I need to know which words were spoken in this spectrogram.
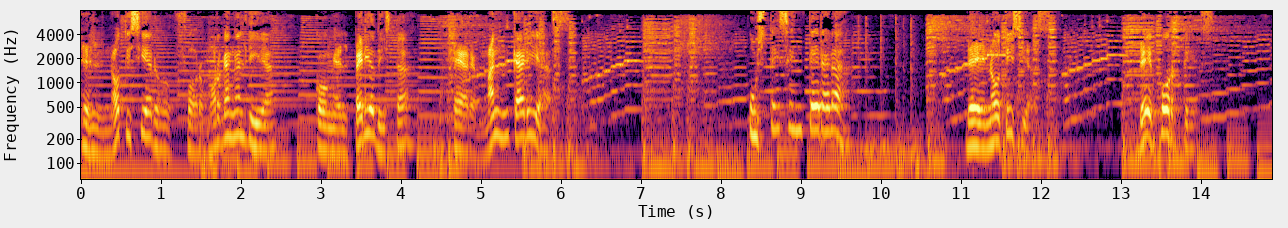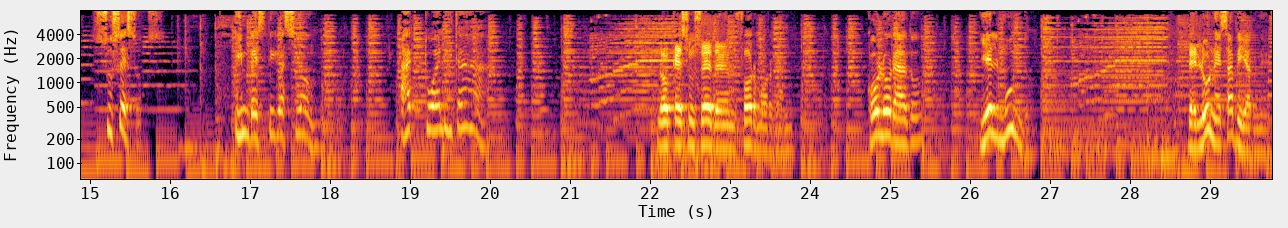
El noticiero For Morgan al Día con el periodista Germán Carías. Usted se enterará de noticias, deportes, sucesos, investigación, actualidad. Lo que sucede en Fort Morgan, Colorado y el mundo de lunes a viernes,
